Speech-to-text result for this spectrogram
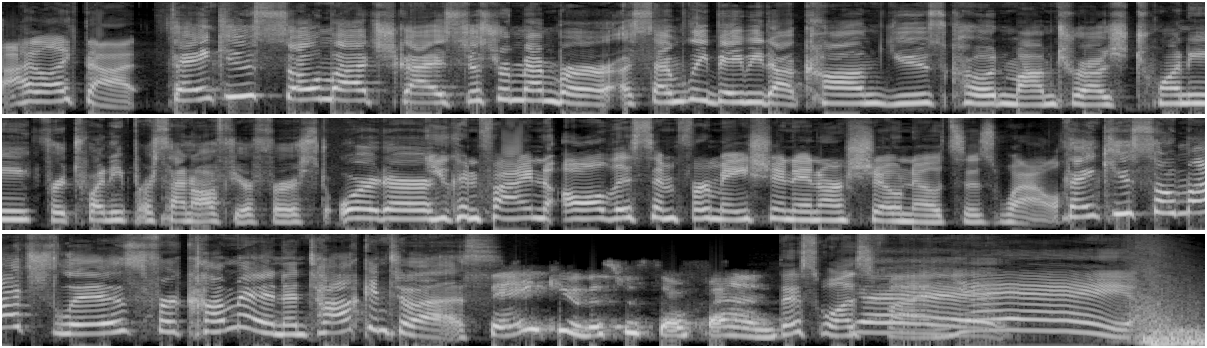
I like that. Thank you so much, guys. Just remember esemblybaby.com. Use code MomTourage20 for 20% off your first order. You can find all this information in our show notes as well. Thank you so much, Liz, for coming and talking to us. Thank you. This was so fun. This was Yay. fun. Yay!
